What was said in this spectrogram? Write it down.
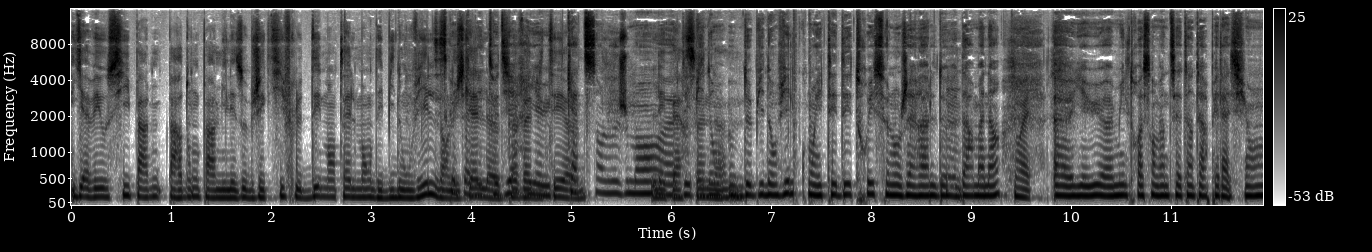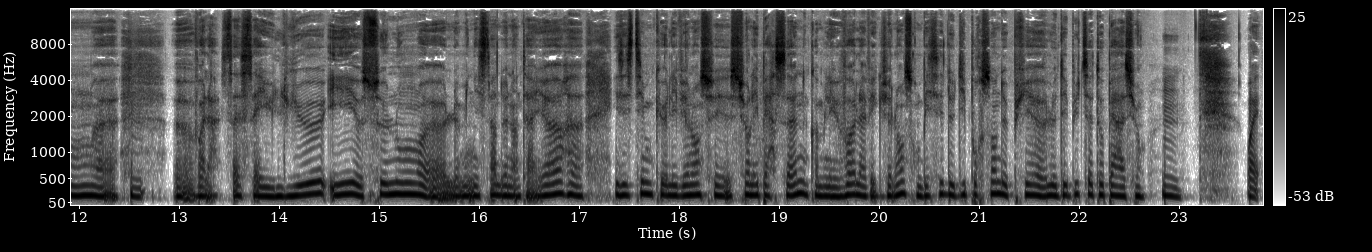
y avait aussi parmi, pardon, parmi les objectifs le démantèlement des bidonvilles dans lesquels te dire, peuvent il y habiter a eu 400 logements les des personnes, bidon, de bidonvilles qui ont été détruits selon Gérald Mm. Darmanin. Ouais. il y a eu 1327 interpellations. Mm. voilà, ça, ça a eu lieu. Et selon le ministère de l'Intérieur, ils estiment que les violences sur les personnes, comme les vols avec violence, ont baissé de 10% depuis le début de cette opération. Mmh. Ouais,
